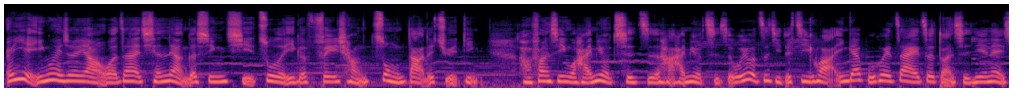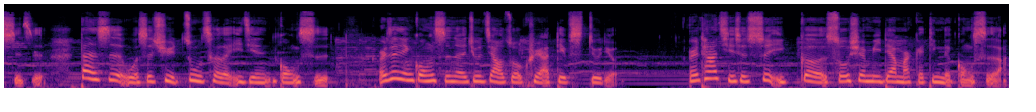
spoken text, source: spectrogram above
而也因为这样，我在前两个星期做了一个非常重大的决定。好，放心，我还没有辞职哈，还没有辞职，我有自己的计划，应该不会在这短时间内辞职。但是我是去注册了一间公司，而这间公司呢，就叫做 Creative Studio。而它其实是一个 social media marketing 的公司啦，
